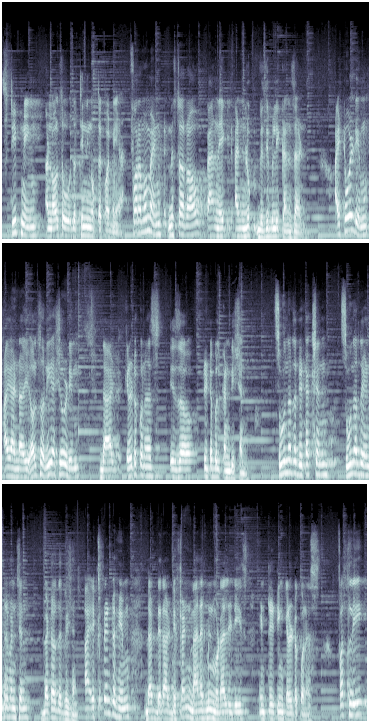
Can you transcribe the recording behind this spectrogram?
steepening and also the thinning of the cornea. For a moment, Mr. Rao panicked and looked visibly concerned. I told him I and I also reassured him that keratoconus is a treatable condition. Sooner the detection, sooner the intervention, better the vision. I explained to him that there are different management modalities in treating keratoconus. Firstly,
